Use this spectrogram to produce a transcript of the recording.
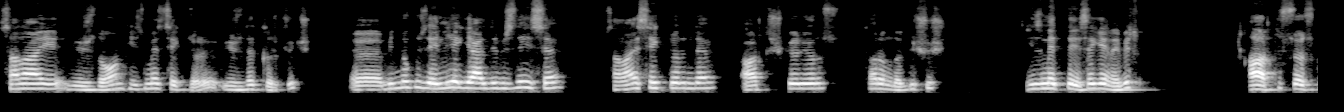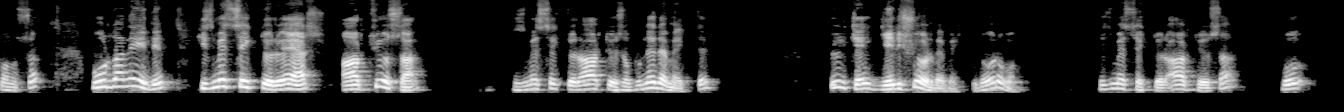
sanayi %10, hizmet sektörü %43. Ee, 1950'ye geldiğimizde ise sanayi sektöründe artış görüyoruz. Tarımda düşüş. Hizmette ise gene bir artış söz konusu. Burada neydi? Hizmet sektörü eğer artıyorsa hizmet sektörü artıyorsa bu ne demekti? Ülke gelişiyor demekti. Doğru mu? Hizmet sektörü artıyorsa bu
